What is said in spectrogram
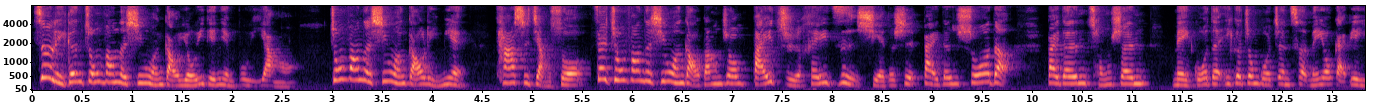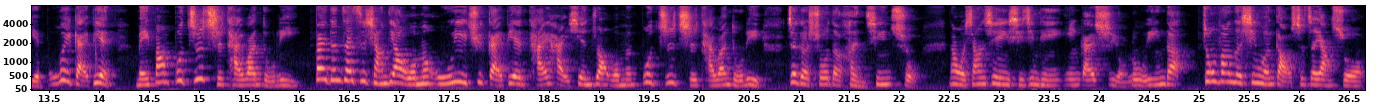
这里跟中方的新闻稿有一点点不一样哦。中方的新闻稿里面，他是讲说，在中方的新闻稿当中，白纸黑字写的是拜登说的。拜登重申，美国的一个中国政策没有改变，也不会改变。美方不支持台湾独立。拜登再次强调，我们无意去改变台海现状，我们不支持台湾独立，这个说得很清楚。那我相信习近平应该是有录音的。中方的新闻稿是这样说，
